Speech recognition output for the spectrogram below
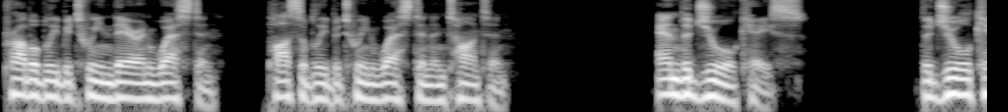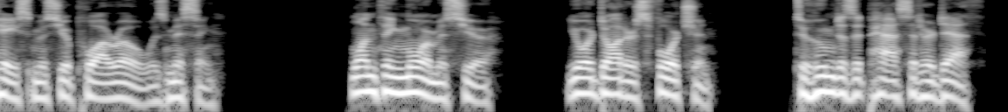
Probably between there and Weston, possibly between Weston and Taunton. And the jewel case. The jewel case Monsieur Poirot was missing. One thing more, monsieur. Your daughter's fortune. To whom does it pass at her death?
